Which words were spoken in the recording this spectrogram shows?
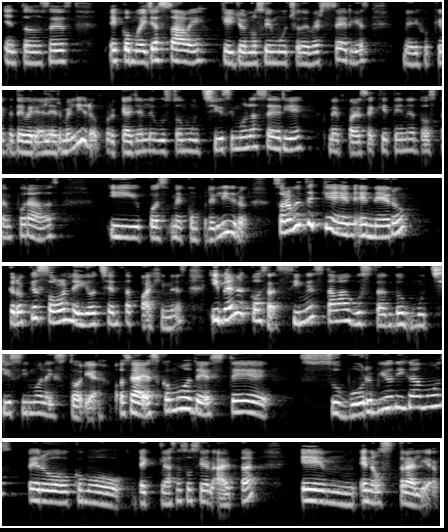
Entonces, eh, como ella sabe que yo no soy mucho de ver series, me dijo que debería leerme el libro, porque a ella le gustó muchísimo la serie, me parece que tiene dos temporadas, y pues me compré el libro. Solamente que en enero creo que solo leí 80 páginas, y ven la cosa, sí me estaba gustando muchísimo la historia, o sea, es como de este suburbio, digamos, pero como de clase social alta em, en Australia.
